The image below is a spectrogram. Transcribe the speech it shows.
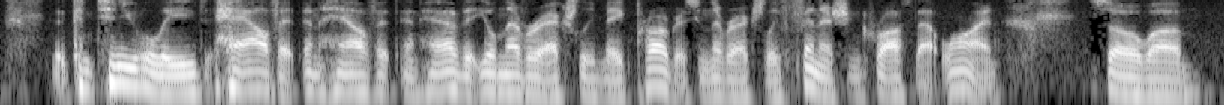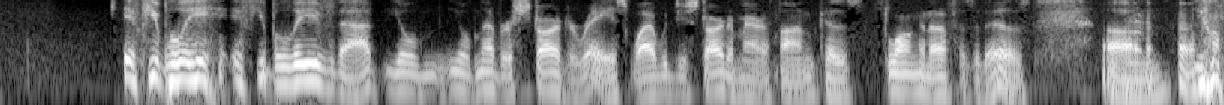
continually halve it and halve it and halve it, you'll never actually make progress. You'll never actually finish and cross that line. So, uh, if you believe if you believe that you'll you'll never start a race. Why would you start a marathon? Because it's long enough as it is. Um, you'll,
